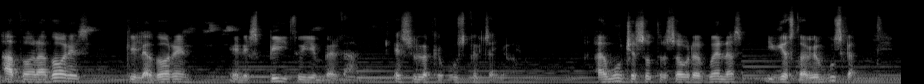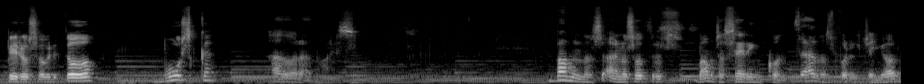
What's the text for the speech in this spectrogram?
adoradores que le adoren en espíritu y en verdad. Eso es lo que busca el Señor hay muchas otras obras buenas y Dios también busca, pero sobre todo busca adoradores. Vámonos a nosotros, vamos a ser encontrados por el Señor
